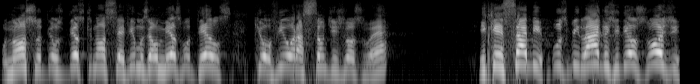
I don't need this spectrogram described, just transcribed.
O nosso Deus, Deus que nós servimos é o mesmo Deus que ouviu a oração de Josué. E quem sabe os milagres de Deus hoje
